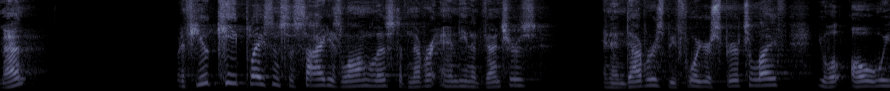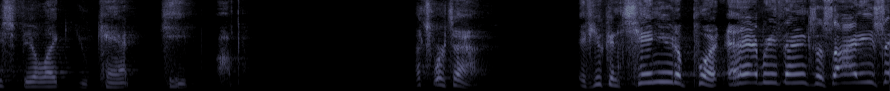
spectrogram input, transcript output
Amen? But if you keep placing society's long list of never ending adventures and endeavors before your spiritual life, you will always feel like you can't keep. That's where it's at. If you continue to put everything society say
